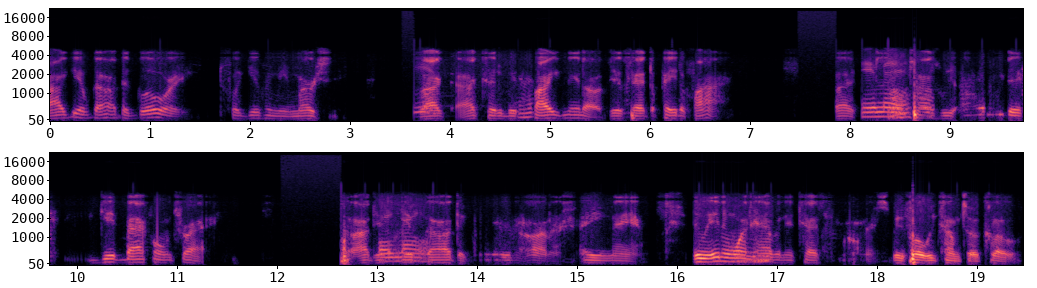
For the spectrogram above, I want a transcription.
I give God the glory for giving me mercy. Yes. I, I could have been Mhm. fighting it or just had to pay the fine. But Amen. sometimes we all need to get back on track. So I just Amen. give God the glory and honor. Amen. Do anyone Mhm. have any testimonies before we come to a close?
